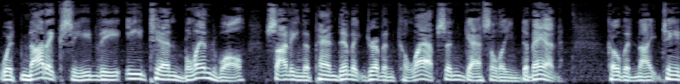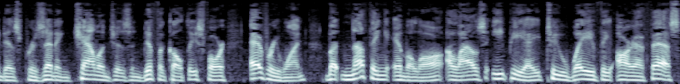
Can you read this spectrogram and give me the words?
would not exceed the E10 blend wall citing the pandemic driven collapse in gasoline demand. COVID-19 is presenting challenges and difficulties for everyone, but nothing in the law allows EPA to waive the RFS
